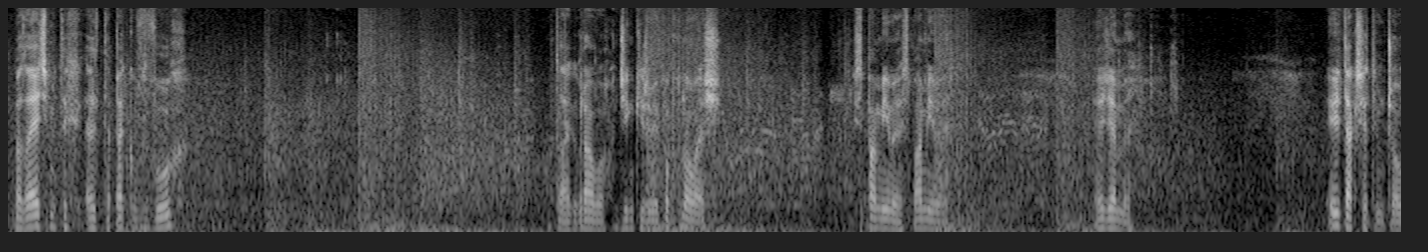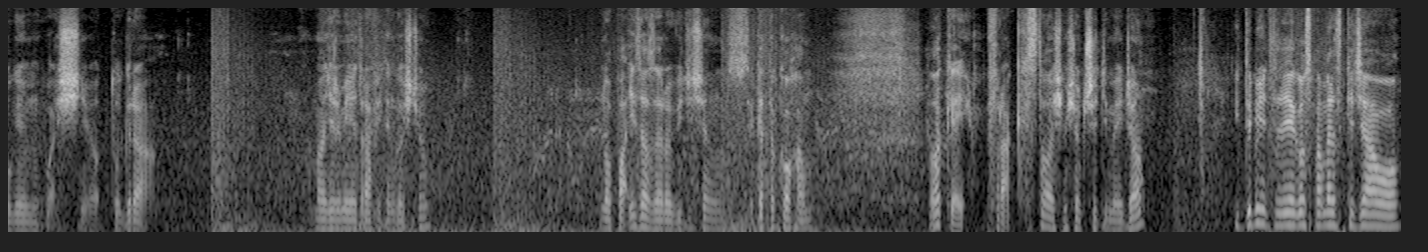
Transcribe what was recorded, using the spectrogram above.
Chyba zajedźmy tych LTP-ków dwóch. Tak, brawo. Dzięki, że mnie popchnąłeś. spamimy, spamimy. Jedziemy. I tak się tym czołgiem właśnie oto gra. Mam nadzieję, że mnie nie trafi ten gościu. No pa, i za zero, widzicie? No, jak ja to kocham. Okej, frak, 183 damage'a. I gdyby nie to jego spamerskie działo,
